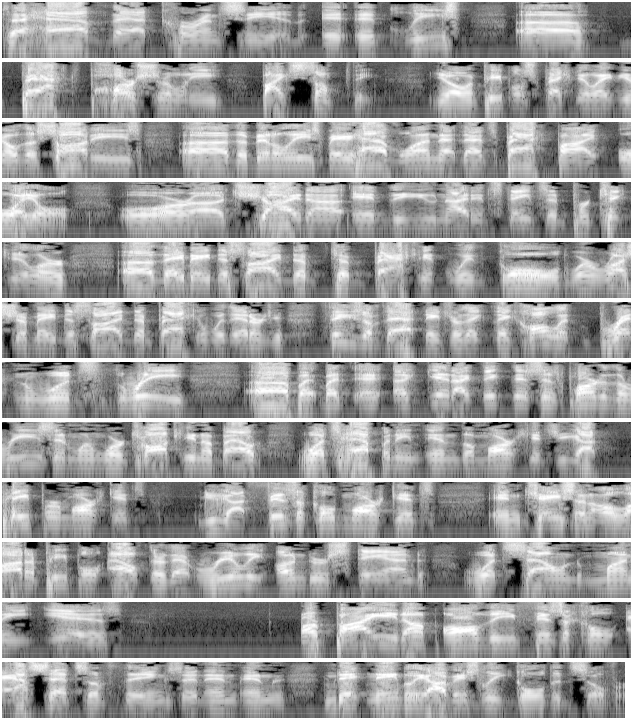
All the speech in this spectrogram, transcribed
to have that currency at, at least uh, backed partially by something. You know, when people speculate, you know, the Saudis, uh, the Middle East may have one that, that's backed by oil, or uh, China and the United States in particular uh, they may decide to, to back it with gold, where Russia may decide to back it with energy, things of that nature. They they call it Bretton Woods three. Uh, but but uh, again, I think this is part of the reason when we're talking about what's happening in the markets. You got paper markets, you got physical markets, and Jason, a lot of people out there that really understand what sound money is are buying up all the physical assets of things, and and, and namely, obviously, gold and silver.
